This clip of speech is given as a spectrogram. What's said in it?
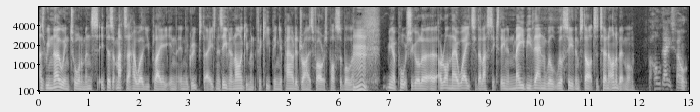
as we know in tournaments, it doesn't matter how well you play in in the group stage. And there's even an argument for keeping your powder dry as far as possible. And hmm. you know, Portugal are, are on their way to the last 16, and maybe then we'll we'll see them start to turn it on a bit more. The whole day's felt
